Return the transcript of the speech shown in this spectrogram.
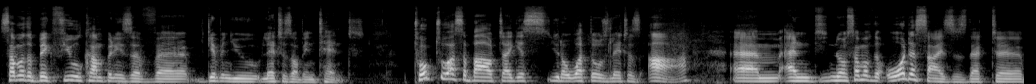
some of the big fuel companies have uh, given you letters of intent. Talk to us about, I guess, you know, what those letters are, um, and you know some of the order sizes that uh,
